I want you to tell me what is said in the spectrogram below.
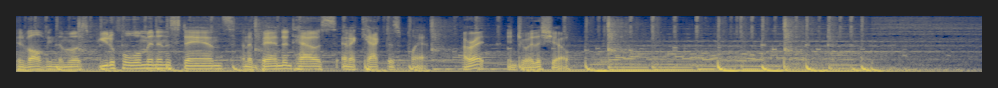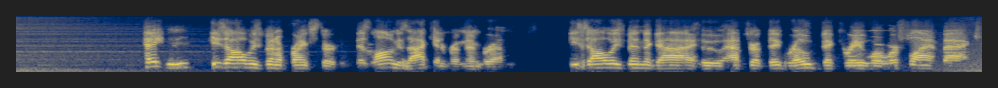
involving the most beautiful woman in the stands, an abandoned house, and a cactus plant. All right, enjoy the show. Peyton, he's always been a prankster as long as I can remember him. He's always been the guy who, after a big road victory where we're flying back,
